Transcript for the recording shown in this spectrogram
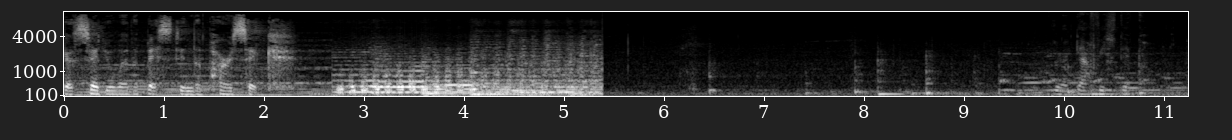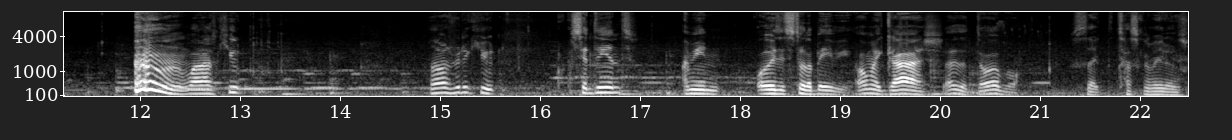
I said you were the best in the parsec. It's like a gaffi stick. wow, that's cute. That was really cute. Sentient? I mean, or is it still a baby? Oh my gosh, that is adorable. It's like the Tusken Raiders.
